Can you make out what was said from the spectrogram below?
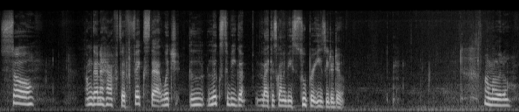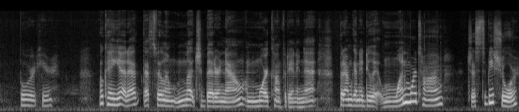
So, I'm going to have to fix that, which looks to be good, like it's going to be super easy to do. I'm a little bored here. Okay, yeah, that, that's feeling much better now. I'm more confident in that. But I'm going to do it one more time just to be sure.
